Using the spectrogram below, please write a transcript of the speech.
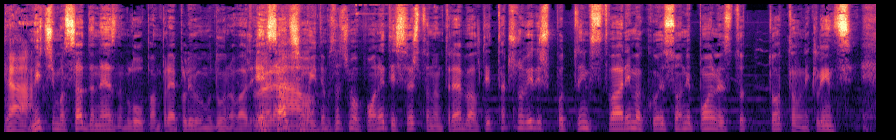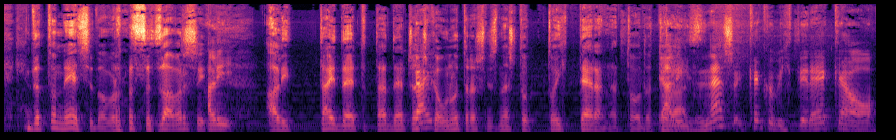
Da. Mi ćemo sad da ne znam, lupam, preplivamo Dunav. E, sad ćemo, idemo, sad ćemo poneti sve što nam treba, ali ti tačno vidiš po tim stvarima koje su oni poneli, da su to totalni klinci i da to neće dobro da se završi. Ali, ali taj de, ta dečačka taj... unutrašnjost, znaš, to, to ih tera na to da to Ali, radi. znaš, kako bih ti rekao,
